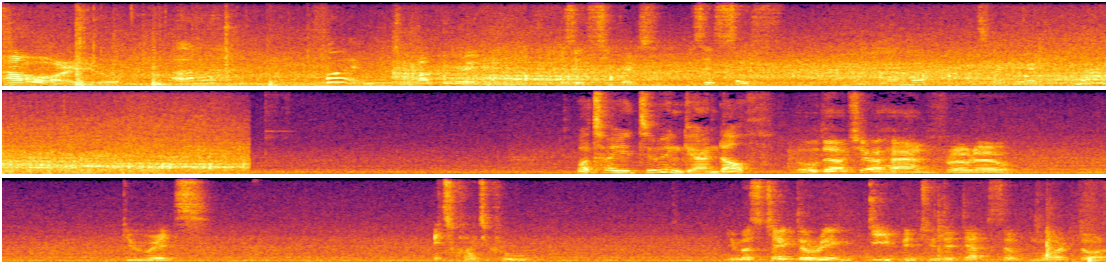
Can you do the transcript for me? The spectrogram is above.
how are you? Uh, fine. You have the ring. Is it secret? Is it safe? Gandalf, it's right here. What are you doing, Gandalf? Hold out your hand, Frodo. Do it. It's quite cool. You must take the ring deep into the depths of Mordor,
